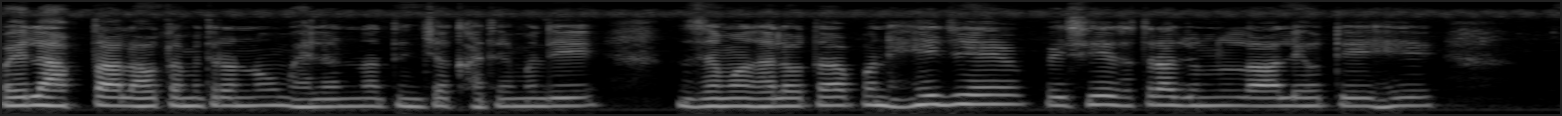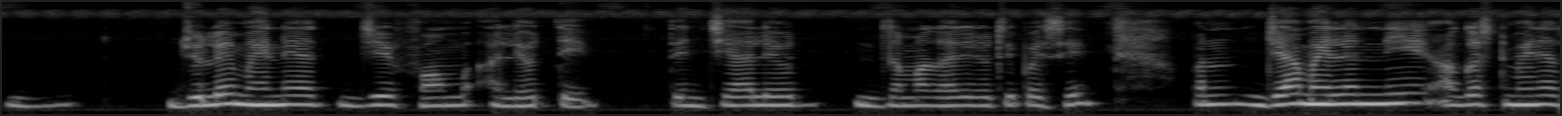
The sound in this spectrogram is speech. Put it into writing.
पहिला हप्ता आला होता मित्रांनो. महिलांना त्यांच्या खात्यामध्ये जमा झाला होता. पण हे जे पैसे सतरा जूनला आले होते हे जुलै महिन्यात जे फॉर्म आले होते त्यांची आले होते जमा झालेले होते पैसे. पण ज्या महिलांनी ऑगस्ट महिन्यात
